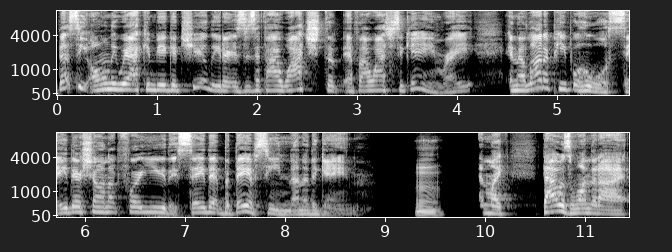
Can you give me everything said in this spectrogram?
that's the only way I can be a good cheerleader is, is if I watch the if I watch the game, right? And a lot of people who will say they're showing up for you, they say that, but they have seen none of the game. Hmm and like that was one that i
